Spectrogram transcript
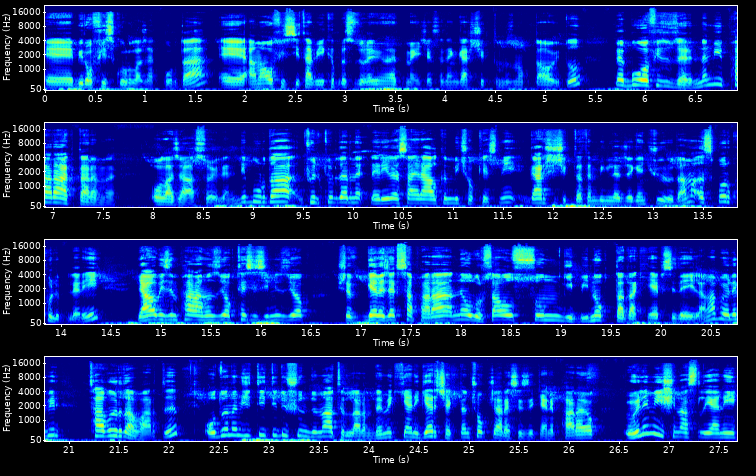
e, bir ofis kurulacak burada. E, ama ofisi tabii Kıbrıs Türkleri yönetmeyecek. Zaten karşı çıktığımız nokta oydu. Ve bu ofis üzerinden bir para aktarımı olacağı söylendi. Burada kültür dernekleri vesaire halkın birçok kesimi karşı çıktı. Zaten binlerce genç yürüdü ama spor kulüpleri ya bizim paramız yok, tesisimiz yok. İşte gelecekse para ne olursa olsun gibi noktadaki hepsi değil ama böyle bir tavır da vardı. O dönem ciddi ciddi düşündüğümü hatırlarım. Demek ki yani gerçekten çok çaresizlik yani para yok. Öyle mi işin aslı yani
